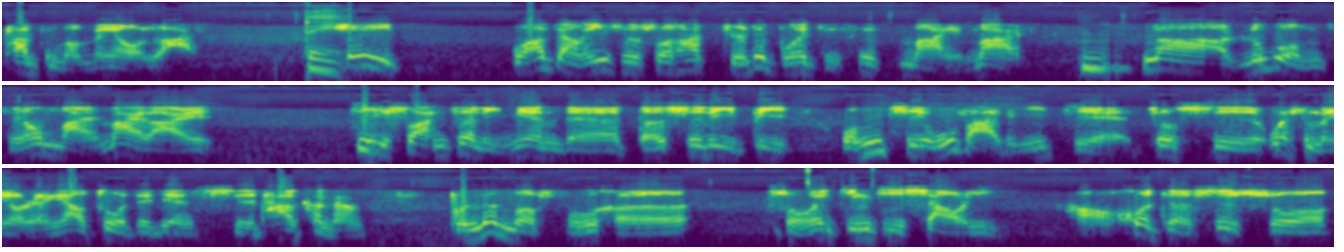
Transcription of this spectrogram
他怎么没有来？对，所以我要讲的意思是说，他绝对不会只是买卖。嗯，那如果我们只用买卖来计算这里面的得失利弊，我们其实无法理解，就是为什么有人要做这件事，他可能不那么符合所谓经济效益，好，或者是说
